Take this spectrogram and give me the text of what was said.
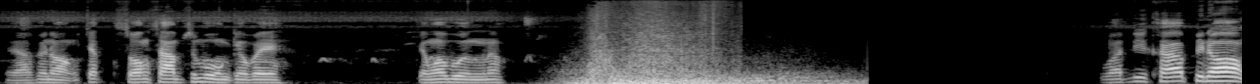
เดี๋ยวพี่น้องจักสองสามชั่วโมงจังไปจังมาเบิ่งเนาะสวัสดีครับพี่น้อง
